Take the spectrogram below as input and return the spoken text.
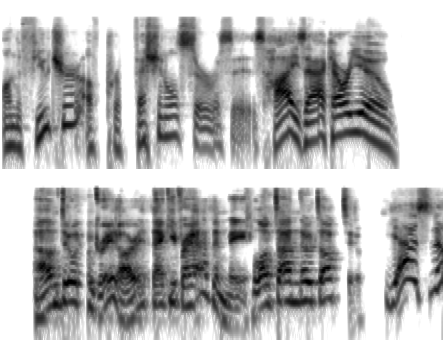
on the future of professional services. Hi, Zach. How are you? I'm doing great, Ari. Thank you for having me. Long time no talk to. Yes, no,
